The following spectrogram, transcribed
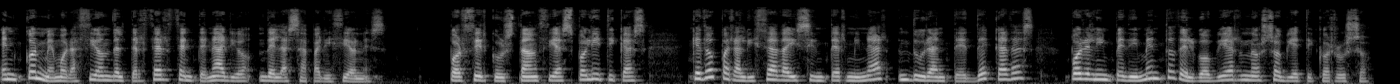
en conmemoración del tercer centenario de las apariciones. Por circunstancias políticas, quedó paralizada y sin terminar durante décadas por el impedimento del gobierno soviético ruso.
